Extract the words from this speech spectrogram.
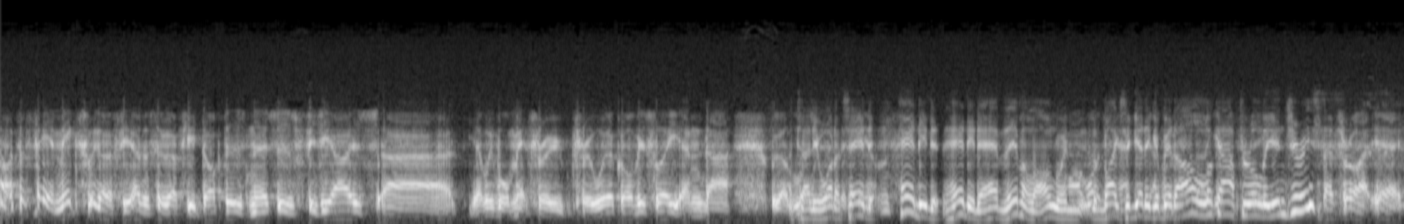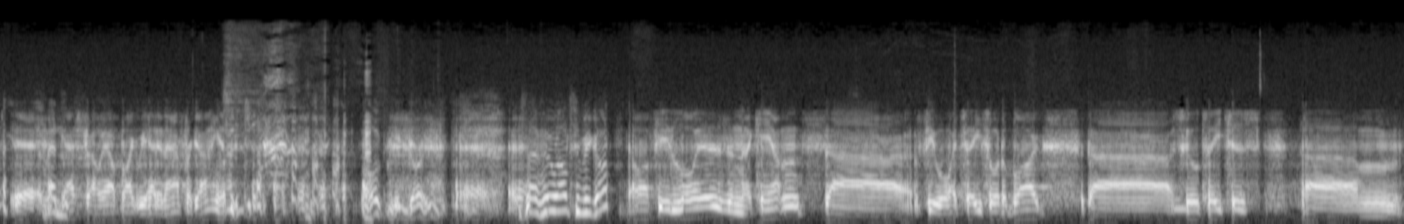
Oh, it's a fair mix. We've got a few, as I said, we've got a few doctors, nurses, physios. Uh, yeah, we've all met through through work, obviously, and uh, we've got. I tell you what, it's handy, handy, to, handy to have them along when Oh, the blokes are getting a bit old, look after all the injuries. That's right. Yeah, yeah. And And- the gastro outbreak we had in Africa. Yeah. Oh, good grief. So who else have you got? oh, a few lawyers and accountants, uh, a few IT sort of blokes, uh, school teachers. Um,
